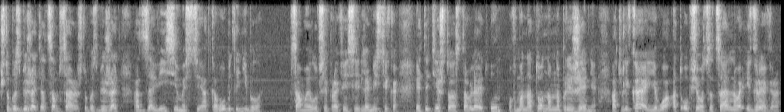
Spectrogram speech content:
чтобы сбежать от самсары, чтобы сбежать от зависимости от кого бы то ни было самые лучшие профессии для мистика – это те, что оставляют ум в монотонном напряжении, отвлекая его от общего социального эгрегора,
